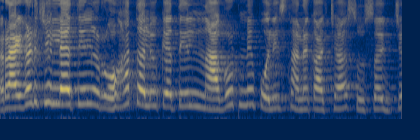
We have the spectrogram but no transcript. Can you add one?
रायगड जिल्ह्यातील रोहा तालुक्यातील नागोटणे पोलीस स्थानकाच्या सुसज्ज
